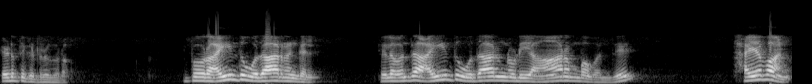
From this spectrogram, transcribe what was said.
எடுத்துக்கிட்டு இருக்கிறோம். இப்போ ஒரு ஐந்து உதாரணங்கள். இதில் வந்து ஐந்து உதாரணங்களுடைய ஆரம்பம் வந்து ஹயவான்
